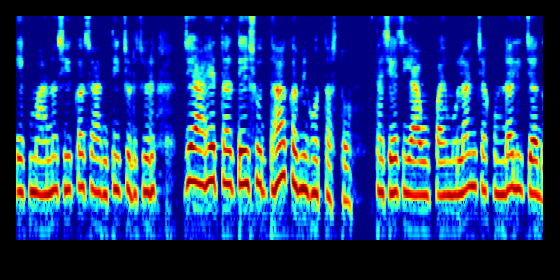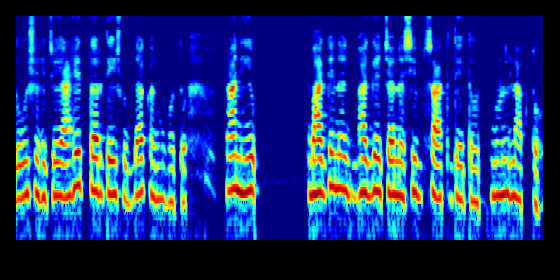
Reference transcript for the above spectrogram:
एक मानसिक शांती चिडचिड जे आहे तर ते सुद्धा कमी होत असतो. तसेच या उपाय मुलांच्या कुंडलीच्या दोष हे जे आहेत तर ते सुद्धा कमी होतो. आणि भाग्य न भाग्याच्या नशीब साथ देतो म्हणू लागतो.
